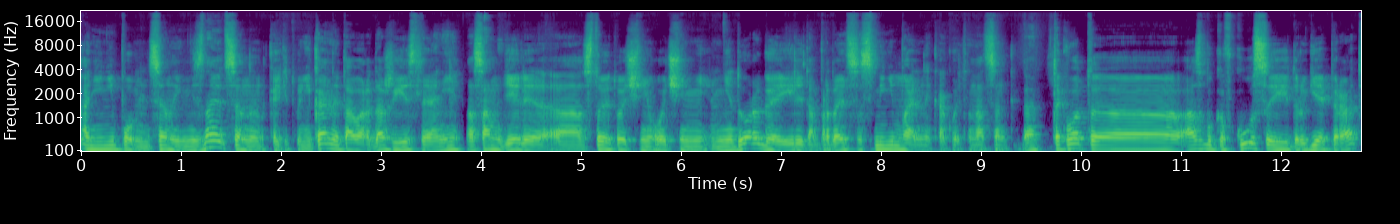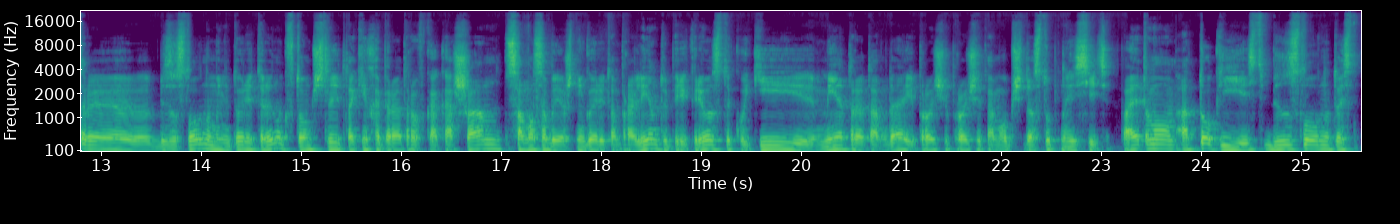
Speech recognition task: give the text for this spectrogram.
они не помнят цены не знают цены, какие-то уникальные товары, даже если они на самом деле э, стоят очень-очень недорого или там продаются с минимальной какой-то наценкой. Да? Так вот, э, Азбука Вкуса и другие операторы, безусловно, мониторят рынок, в том числе и таких операторов, как Ашан. Само собой, я уж не говорю там про ленту, перекресток, Уки, метро там, да, и прочие-прочие там общедоступные сети. Поэтому отток есть, безусловно. То есть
